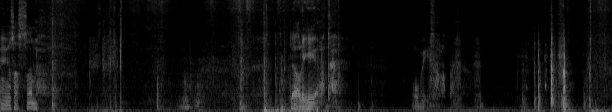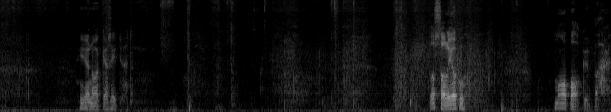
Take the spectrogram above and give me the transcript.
Ei osaa sanoa. Tää oli hieno tää ovisalpa. Hienoa käsityötä. Tossa oli joku mopokypärä.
